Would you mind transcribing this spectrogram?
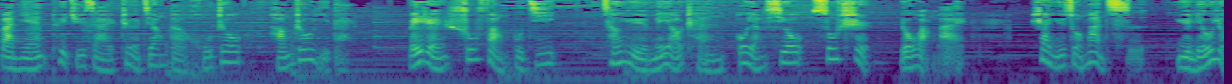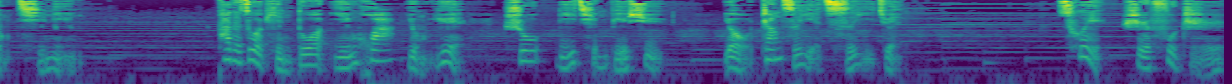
晚年退居在浙江的湖州、杭州一带，为人疏放不羁，曾与梅尧臣、欧阳修、苏轼有往来，善于作慢词，与柳永齐名。他的作品多吟花咏月，书离情别绪，有《张子野词》一卷。翠是赋值，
